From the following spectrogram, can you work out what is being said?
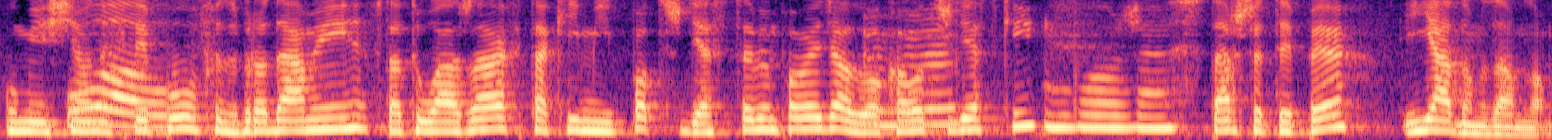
umieśnionych Wow. typów z brodami w tatuażach, takimi po 30 bym powiedział, albo około 30. Boże. Starsze typy i jadą za mną.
